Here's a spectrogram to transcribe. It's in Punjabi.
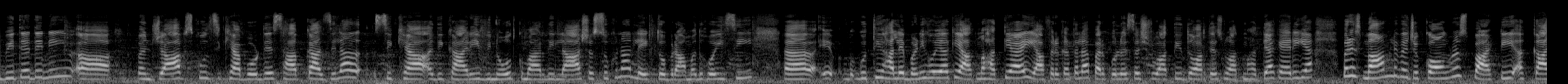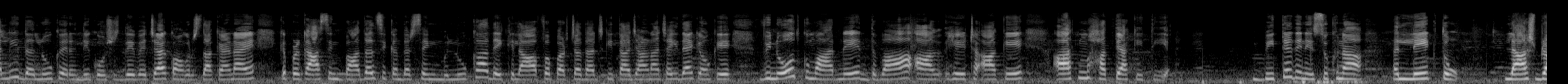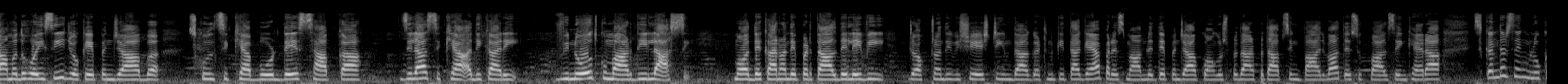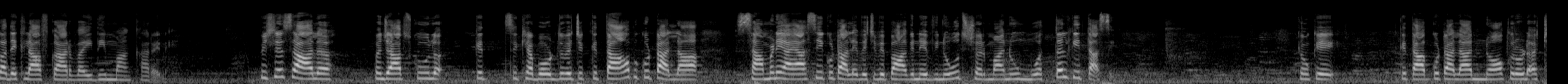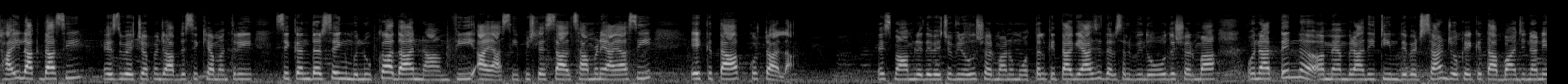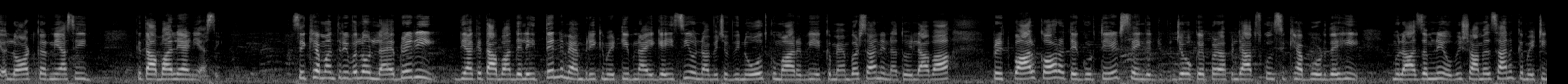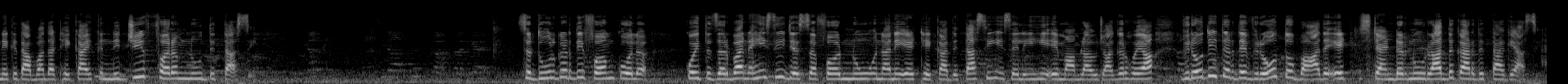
ਬੀਤੇ ਦਿਨੀ ਪੰਜਾਬ ਸਕੂਲ ਸਿੱਖਿਆ ਬੋਰਡ ਦੇ ਸਾਬਕਾ ਜ਼ਿਲ੍ਹਾ ਸਿੱਖਿਆ ਅਧਿਕਾਰੀ ਵਿਨੋਦ ਕੁਮਾਰ ਦੀ ਲਾਸ਼ ਸੁਖਨਾ ਲੇਕ ਤੋਂ ਬਰਾਮਦ ਹੋਈ ਸੀ। ਇਹ ਗੁੱਥੀ ਹਾਲੇ ਬਣੀ ਹੋਈ ਹੈ ਕਿ ਆਤਮ ਹੱਤਿਆ ਹੈ ਜਾਂ ਫਿਰ ਕਤਲ ਹੈ ਪਰ ਪੁਲਿਸ ਸ਼ੁਰੂਆਤੀ ਤੌਰ ਤੇ ਇਸ ਨੂੰ ਆਤਮ ਹੱਤਿਆ ਕਹਿ ਰਹੀ ਹੈ ਪਰ ਇਸ ਮਾਮਲੇ ਵਿੱਚ ਕਾਂਗਰਸ ਪਾਰਟੀ ਅਕਾਲੀ ਦਲ ਨੂੰ ਘੇਰਨ ਦੀ ਕੋਸ਼ਿਸ਼ ਦੇ ਵਿੱਚ ਹੈ ਕਾਂਗਰਸ ਦਾ ਕਹਿਣਾ ਹੈ ਕਿ ਪ੍ਰਕਾਸ਼ ਸਿੰਘ ਬਾਦਲ, ਸਿਕੰਦਰ ਸਿੰਘ ਮਲੂਕਾ ਦੇ ਖਿਲਾਫ ਪਰਚਾ ਦਰਜ ਕੀਤਾ ਜਾਣਾ ਚਾਹੀਦਾ ਹੈ ਕਿਉਂਕਿ ਵਿਨੋਦ ਕੁਮਾਰ ਨੇ ਦਬਾਅ ਆ- ਹੇਠ ਆ ਕੇ ਆਤਮ ਹੱਤਿਆ ਕੀਤੀ ਹੈ। ਬੀਤੇ ਦਿਨੀ ਸੁਖਨਾ ਲੇਕ ਤੋਂ ਲਾਸ਼ ਬਰਾਮਦ ਹੋਈ ਸੀ, ਜੋ ਕਿ ਪੰਜਾਬ ਸਕੂਲ ਸਿੱਖਿਆ ਬੋਰਡ ਦੇ ਸਾਬਕਾ ਜ਼ਿਲ੍ਹਾ ਸਿੱਖਿਆ ਅਧਿਕਾਰੀ ਵਿਨੋਦ ਕੁਮਾਰ ਦੀ ਲਾਸ਼ ਸੀ। ਮੌਤ ਦੇ ਕਾਰਨਾਂ ਦੇ ਪੜਤਾਲ ਦੇ ਲਈ ਵੀ ਡਾਕਟਰਾਂ ਦੀ ਵਿਸ਼ੇਸ਼ ਟੀਮ ਦਾ ਗਠਨ ਕੀਤਾ ਗਿਆ, ਪਰ ਇਸ ਮਾਮਲੇ ਤੇ ਪੰਜਾਬ ਕਾਂਗਰਸ ਪ੍ਰਧਾਨ ਪ੍ਰਤਾਪ ਸਿੰਘ ਬਾਜਵਾ ਤੇ ਸੁਖਪਾਲ ਸਿੰਘ ਖਹਿਰਾ, ਸਿਕੰਦਰ ਸਿੰਘ ਮਲੂਕਾ ਦੇ ਖਿਲਾਫ ਕਾਰਵਾਈ ਦੀ ਮੰਗ ਕਰ ਰਹੇ ਨੇ। ਪਿਛਲੇ ਸਾਲ ਪੰਜਾਬ ਸਕੂਲ ਕਿ- ਸਿੱਖਿਆ ਬੋਰਡ ਦੇ ਵਿੱਚ ਕਿਤਾਬ ਘੁਟਾਲਾ ਸਾਹਮਣੇ ਆਇਆ ਸੀ। ਘੁਟਾਲੇ ਵਿੱਚ ਵਿਭਾਗ ਨੇ ਵਿਨੋਦ ਸ਼ਰਮਾ ਨੂੰ ਮੁਅੱਤਲ ਕੀਤਾ ਸੀ। ਕਿਉਂਕਿ ਕਿਤਾਬ ਘੁਟਾਲਾ 9 ਕਰੋੜ 28 ਲੱਖ ਦਾ ਸੀ। ਇਸ ਵਿੱਚ ਪੰਜਾਬ ਦੇ ਸਿੱਖਿਆ ਮੰਤਰੀ ਸਿਕੰਦਰ ਸਿੰਘ ਮਲੂਕਾ ਦਾ ਨਾਮ ਵੀ ਆਇਆ ਸੀ। ਪਿਛਲੇ ਸਾਲ ਸਾਹਮਣੇ ਆਇਆ ਸੀ ਇਹ ਕਿਤਾਬ ਘੁਟਾਲਾ। ਇਸ ਮਾਮਲੇ ਦੇ ਵਿੱਚ ਵਿਨੋਦ ਸ਼ਰਮਾ ਨੂੰ ਮੁਅੱਤਲ ਕੀਤਾ ਗਿਆ ਸੀ। ਦਰਅਸਲ ਵਿਨੋਦ ਸ਼ਰਮਾ ਉਹਨਾਂ ਤਿੰਨ ਮੈਂਬਰਾਂ ਦੀ ਟੀਮ ਦੇ ਵਿੱਚ ਸਨ ਜੋ ਕਿ ਕਿਤਾਬਾਂ ਜਿਨ੍ਹਾਂ ਨੇ ਅਲਾਟ ਕਰਨੀਆਂ ਸੀ, ਕਿਤਾਬਾਂ ਲੈਣੀਆਂ ਸੀ। ਸਿੱਖਿਆ ਮੰਤਰੀ ਵੱਲੋਂ ਲਾਇਬ੍ਰੇਰੀ ਦੀਆਂ ਕਿਤਾਬਾਂ ਦੇ ਲਈ ਤਿੰਨ ਮੈਂਬਰੀ ਕਮੇਟੀ ਬਣਾਈ ਗਈ ਸੀ। ਉਹਨਾਂ ਵਿੱਚ ਵਿਨੋਦ ਕੁਮਾਰ ਵੀ ਇੱਕ ਮੈਂਬਰ ਸਨ। ਇਹਨਾਂ ਤੋਂ ਇਲਾਵਾ ਪ੍ਰਿਤਪਾਲ ਕੌਰ ਅਤੇ ਗੁਰਤੇਜ ਸਿੰਘ, ਜੋ ਕਿ ਪੰਜਾਬ ਸਕੂਲ ਸਿੱਖਿਆ ਬੋਰਡ ਦੇ ਹੀ ਮੁਲਾਜ਼ਮ ਨੇ, ਉਹ ਵੀ ਸ਼ਾਮਿਲ ਸਨ। ਕਮੇਟੀ ਨੇ ਕਿਤਾਬਾਂ ਦਾ ਠੇਕਾ ਇੱਕ ਨਿੱਜੀ ਫਰਮ ਨੂੰ ਦਿੱਤਾ ਸੀ। ਸਰਦੂਲਗੜ੍ਹ ਦੀ ਫਰਮ ਕੋਲ ਕੋਈ ਤਜਰਬਾ ਨਹੀਂ ਸੀ, ਜਿਸ ਫਰਮ ਨੂੰ ਉਹਨਾਂ ਨੇ ਇਹ ਠੇਕਾ ਦਿੱਤਾ ਸੀ। ਇਸੇ ਲਈ ਹੀ ਇਹ ਮਾਮਲਾ ਉਜਾਗਰ ਹੋਇਆ। ਵਿਰੋਧੀ ਧਿਰ ਦੇ ਵਿਰੋਧ ਤੋਂ ਬਾਅਦ ਇਹ ਸਟੈਂਡਰ ਨੂੰ ਰੱਦ ਕਰ ਦਿੱਤਾ ਗਿਆ ਸੀ।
